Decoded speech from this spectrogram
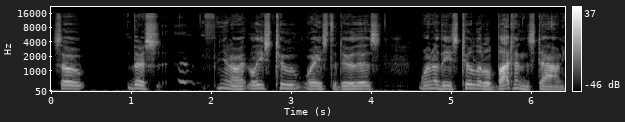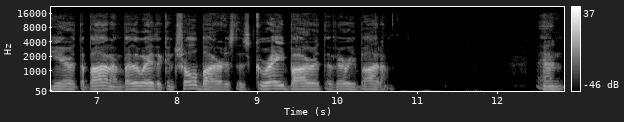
So there's, you know, at least two ways to do this. One of these two little buttons down here at the bottom, by the way, the control bar is this gray bar at the very bottom. And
